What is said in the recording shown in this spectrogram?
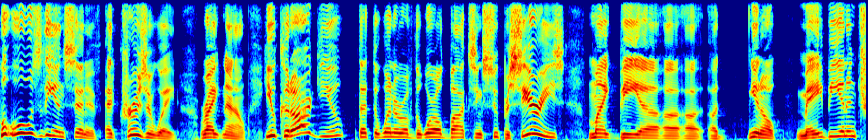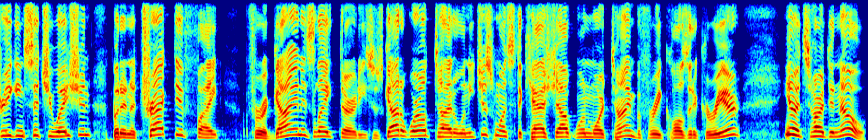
Who, who's the incentive at cruiserweight right now? You could argue that the winner of the World Boxing Super Series might be a, a, a, a you know, maybe an intriguing situation, but an attractive fight for a guy in his late 30s who's got a world title and he just wants to cash out one more time before he calls it a career, you know, it's hard to know.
